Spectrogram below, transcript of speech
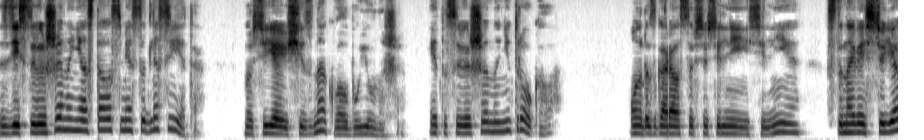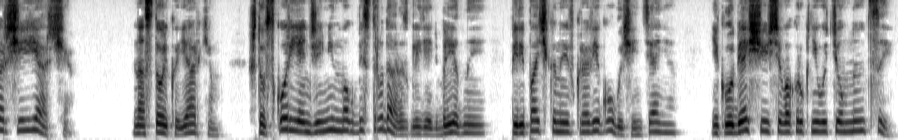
здесь совершенно не осталось места для света, но сияющий знак во лбу юноши это совершенно не трогало. Он разгорался все сильнее и сильнее, становясь все ярче и ярче. Настолько ярким, что вскоре Янджимин мог без труда разглядеть бледные, перепачканные в крови губы Чинтяня и клубящуюся вокруг него темную ци.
